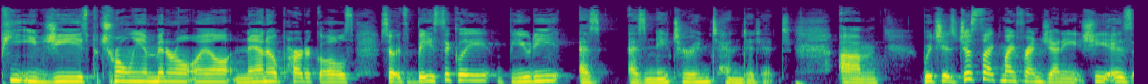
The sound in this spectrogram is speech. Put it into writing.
PEGs, petroleum, mineral oil, nanoparticles. So it's basically beauty as, as nature intended it. Um, which is just like my friend Jenni. She is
